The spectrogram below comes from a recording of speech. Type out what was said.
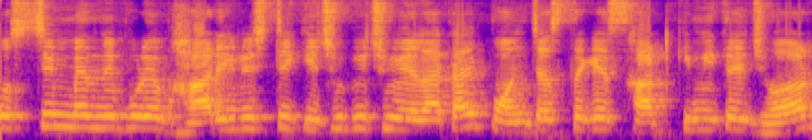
পশ্চিম মেদিনীপুরে ভারী বৃষ্টি কিছু কিছু এলাকায় পঞ্চাশ থেকে ষাট কিমিতে ঝড়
